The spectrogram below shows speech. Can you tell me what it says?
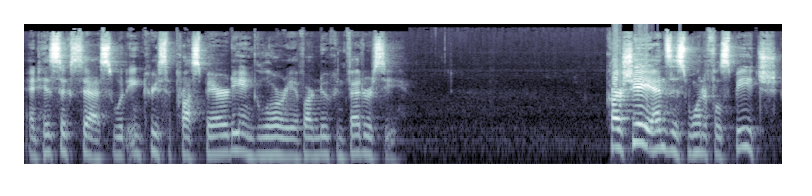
and his success would increase the prosperity and glory of our new confederacy. Cartier ends this wonderful speech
